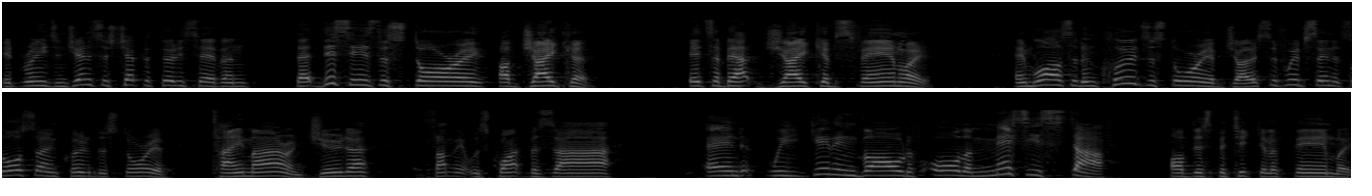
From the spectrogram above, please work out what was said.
it reads in Genesis chapter 37 that this is the story of Jacob. It's about Jacob's family. And whilst it includes the story of Joseph, we've seen it's also included the story of Tamar and Judah, something that was quite bizarre. And we get involved with all the messy stuff of this particular family.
